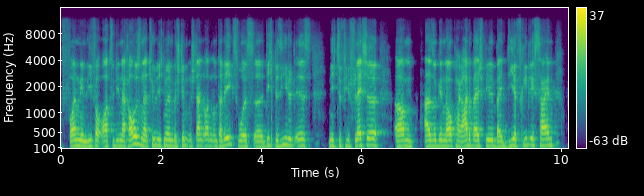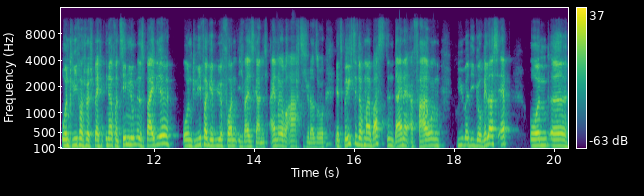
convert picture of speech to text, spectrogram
von dem Lieferort zu dir nach Hause. Natürlich nur in bestimmten Standorten unterwegs, wo es äh, dicht besiedelt ist, nicht zu viel Fläche. Ähm, also genau Paradebeispiel bei dir Friedrichshain und Lieferversprechen innerhalb von 10 Minuten ist es bei dir und Liefergebühr von, ich weiß es gar nicht, 1,80 Euro oder so. Jetzt berichte doch mal, was sind deine Erfahrungen über die Gorillas App und äh,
